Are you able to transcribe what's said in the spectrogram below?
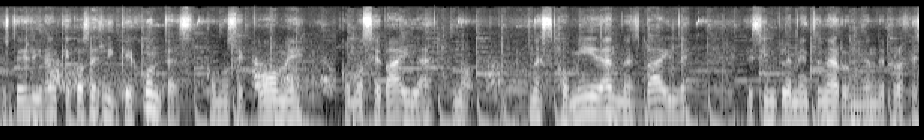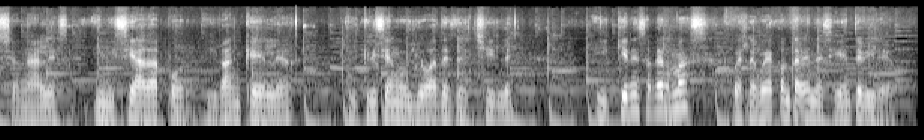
Ustedes dirán qué cosas Linke Juntas, cómo se come, cómo se baila. No, no es comida, no es baile, es simplemente una reunión de profesionales iniciada por Iván Keller y Cristian Ulloa desde Chile. ¿Y quieren saber más? Pues les voy a contar en el siguiente video.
